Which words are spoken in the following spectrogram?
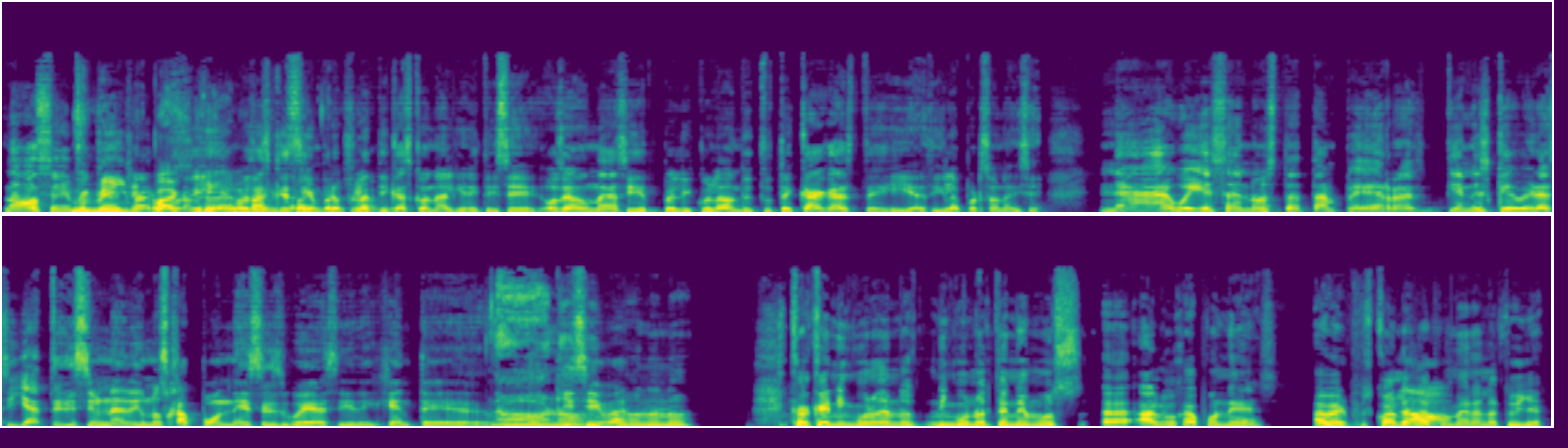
No, sí, me, Me queda claro. impacta, pero sí, me o sea, es que impacta, siempre platicas con alguien y te dice, o sea, una así película donde tú te cagaste y así la persona dice, nah, güey, esa no está tan perra, tienes que ver así, ya te dice una de unos japoneses, güey, así de gente No, no, loquísima. no, no, no. Creo que ninguno de nos- ninguno tenemos ah, algo japonés. A ver, pues, ¿cuál es la primera, la tuya?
